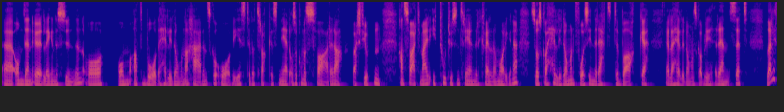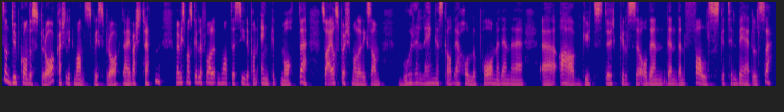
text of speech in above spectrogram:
eh, om den ødeleggende synden, og om at både helligdommen og hæren skal overgis til å trakkes ned. Og så kommer svaret, da, vers 14. Han svarte meg i 2300 kvelder og morgener, så skal helligdommen få sin rett tilbake, eller helligdommen skal bli renset. Det er litt sånn dyptgående språk, kanskje litt vanskelig språk, det er i vers 13, men hvis man skulle få, på en måte, si det på en enkelt måte, så er jo spørsmålet liksom hvor lenge skal det holde på med denne uh, avgudsdyrkelse og den, den, den falske tilbedelse?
